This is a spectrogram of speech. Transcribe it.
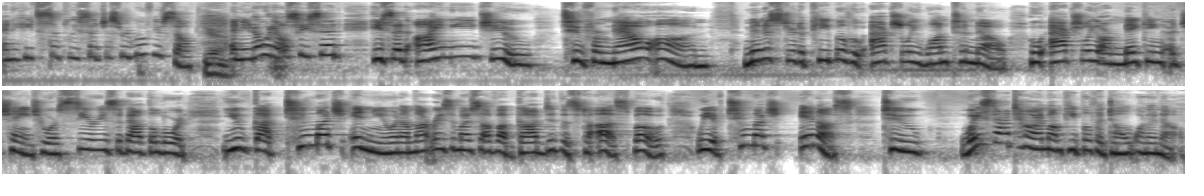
And he simply said, just remove yourself. Yeah. And you know what else he said? He said, I need you to, from now on, minister to people who actually want to know, who actually are making a change, who are serious about the Lord. You've got too much in you, and I'm not raising myself up. God did this to us both. We have too much in us to waste our time on people that don't want to know.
